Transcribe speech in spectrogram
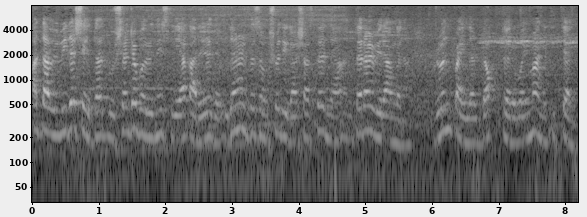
आता विविध क्षेत्रात पुरुषांच्या बरोबरीने स्त्रिया कार्यरत आहेत. उदाहरणार्थ संशोधिका शास्त्रज्ञ अंतराळ विरांगना ड्रोन पायलट डॉक्टर वैमानिक इत्यादी.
